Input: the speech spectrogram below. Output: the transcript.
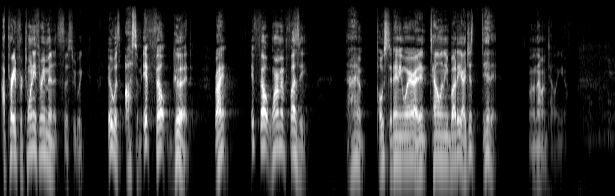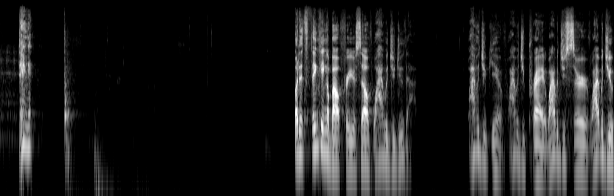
I prayed for 23 minutes this week. It was awesome. It felt good, right? It felt warm and fuzzy. And I didn't post it anywhere, I didn't tell anybody, I just did it. Well, now I'm telling you. Dang it. But it's thinking about for yourself why would you do that? Why would you give? Why would you pray? Why would you serve? Why would you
